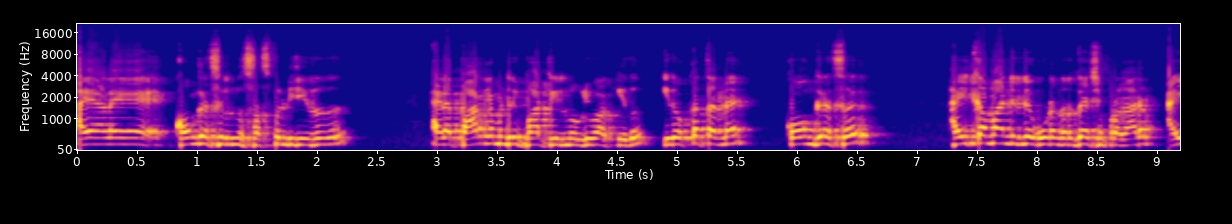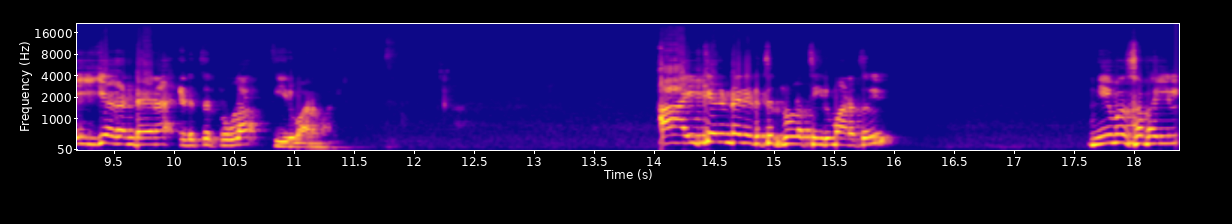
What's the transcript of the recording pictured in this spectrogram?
അയാളെ കോൺഗ്രസിൽ നിന്ന് സസ്പെൻഡ് ചെയ്തത് അയാളെ പാർലമെന്ററി പാർട്ടിയിൽ നിന്ന് ഒഴിവാക്കിയത് ഇതൊക്കെ തന്നെ കോൺഗ്രസ് ഹൈക്കമാൻഡിന്റെ കൂടെ നിർദ്ദേശപ്രകാരം ഐക്യകണ്ഠേന എടുത്തിട്ടുള്ള തീരുമാനമായിരുന്നു. ആ ഐക്യകണ്ഠൻ എടുത്തിട്ടുള്ള തീരുമാനത്തിൽ നിയമസഭയിൽ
